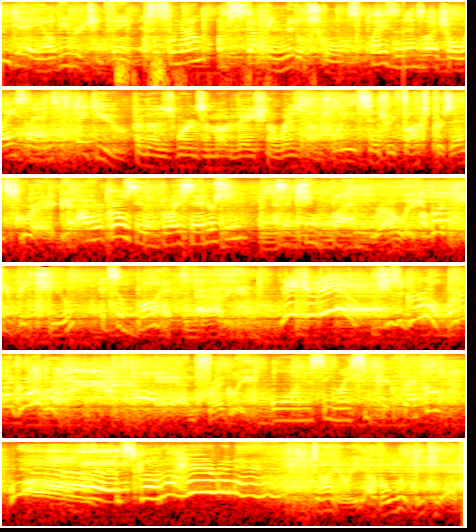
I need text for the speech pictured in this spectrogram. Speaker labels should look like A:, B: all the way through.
A: One day I'll be rich and famous. But for now, I'm stuck in middle school.
B: This place is an intellectual wasteland.
C: Thank you for those words of motivational wisdom.
D: 20th Century Fox presents Greg,
A: I heard girls say that Bryce Anderson has a cute butt.
D: Rowley,
A: A butt can't be cute. It's a butt.
D: Patty,
A: Make your move! She's a girl. Where do I grab her?
D: and Fregley.
A: Wanna see my secret freckle? Yeah, it's got a hair in it.
D: Diary of a Wimpy Kid.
